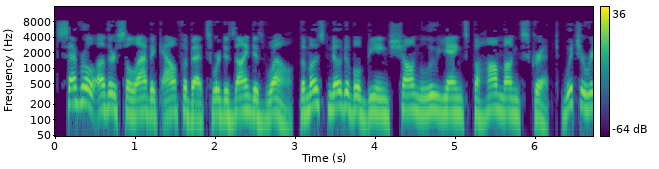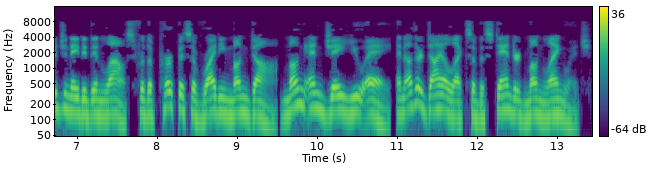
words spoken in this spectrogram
Several other syllabic alphabets were designed as well, the most notable being Shong Lue Yang's Pahawh Hmong script, which originated in Laos for the purpose of writing Hmong Daw, Hmong Njua, and other dialects of the standard Hmong language.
